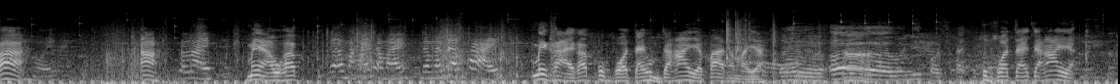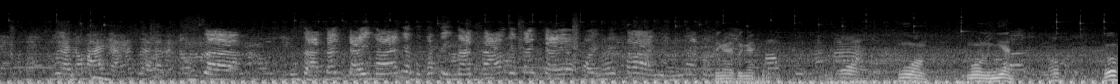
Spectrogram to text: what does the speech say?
ป้าอะเท่าไหร่ ไม่เอาครับ แล้วเอามาให้ทำไมแล้วมันจะขายไม่ขายครับ ผมพอใจผมจะให้อะป้าทำไมอะเออเออวันนี้พอใจผมพอใจจะให้อะเบื่อเอามาอย่างนั้นเบื่อเราไม่ต้องอุตส่าห์อุตส่าห์ตั้งใจมาเนี่ยปกติมาเช้าจะตั้งใจเอาหอยให้ป้าอยู่นะเป็นไงเป็นไงง่วงง่วงง่วงหรือเงียนเออ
